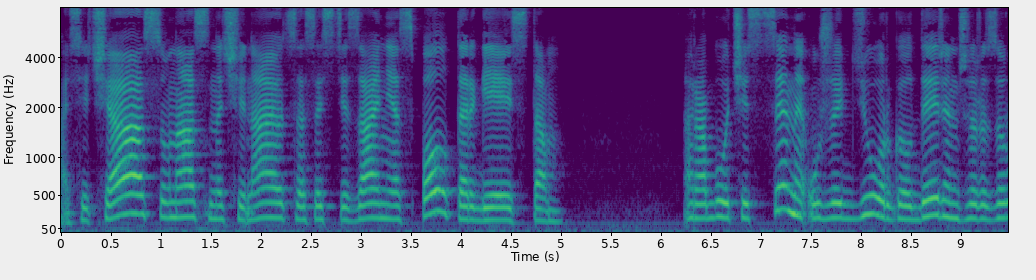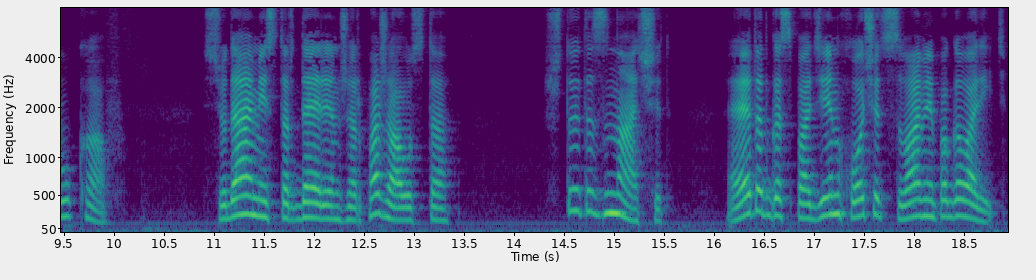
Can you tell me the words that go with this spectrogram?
А сейчас у нас начинаются состязания с полтергейстом. Рабочий сцены уже дергал Деринджера за рукав. «Сюда, мистер Деринджер, пожалуйста». «Что это значит?» «Этот господин хочет с вами поговорить».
